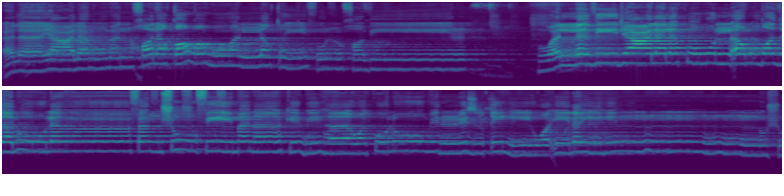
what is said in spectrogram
ألا يعلم من خلق وهو اللطيف الخبير. هو الذي جعل لكم الأرض ذلولا فامشوا في مناكبها وكلوا من رزقه وإليه النشور.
